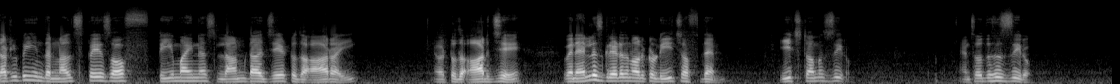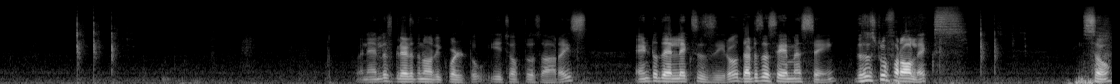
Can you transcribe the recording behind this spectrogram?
that will be in the null space of t minus lambda j to the ri uh, to the rj when L is greater than or equal to each of them each term is 0 and so this is 0 when L is greater than or equal to each of those ri's n to the Lx is 0 that is the same as saying this is true for all x. So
